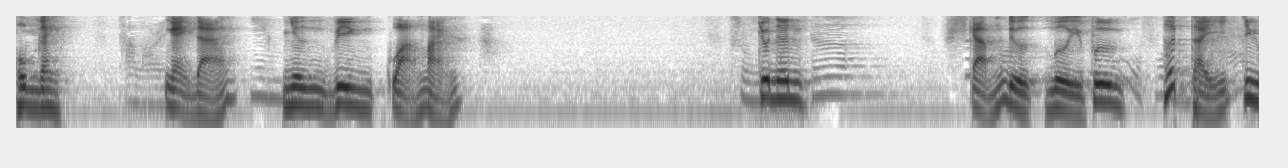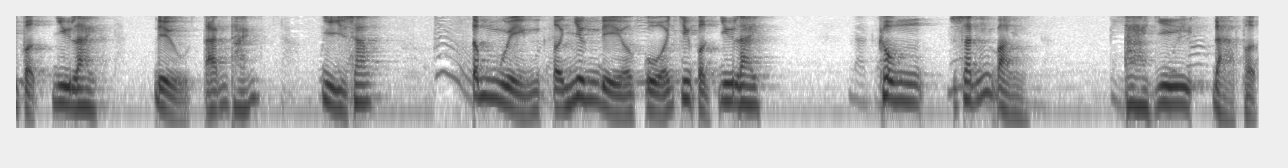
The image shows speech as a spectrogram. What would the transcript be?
hôm nay, ngài đã nhân viên quả mãn cho nên, cảm được mười phương hết thảy chư Phật Như Lai đều tán thán. Vì sao? Tâm nguyện ở nhân địa của chư Phật Như Lai không sánh bằng A-di-đà Phật.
